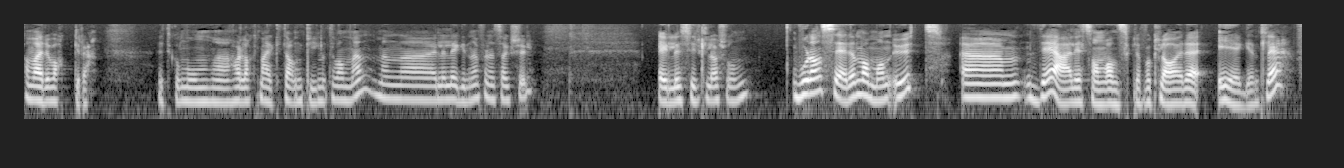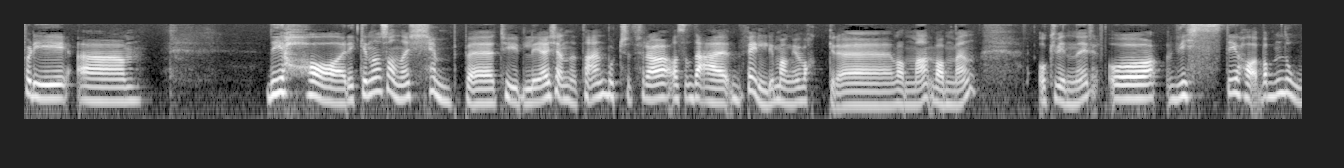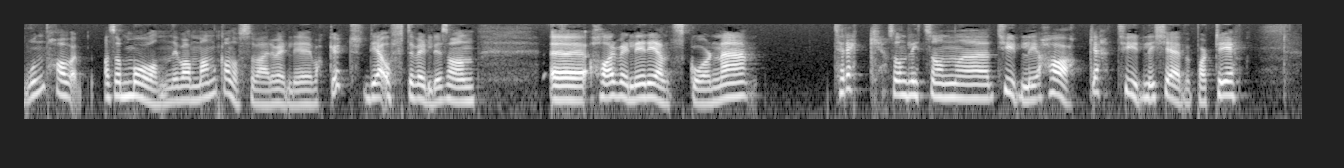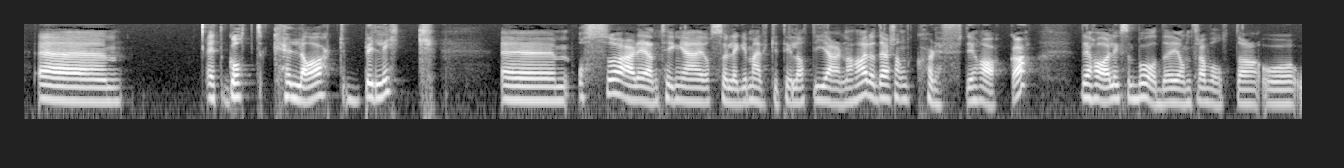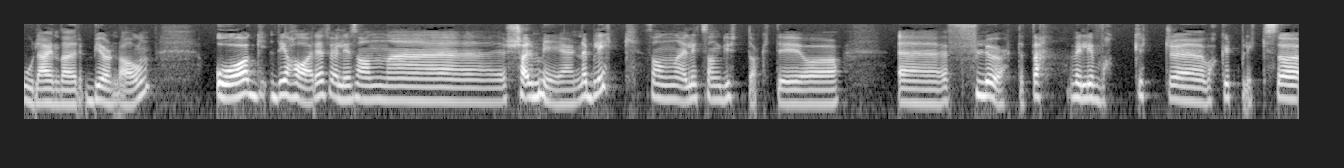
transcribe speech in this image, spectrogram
kan være vakre. Jeg vet ikke om noen har lagt merke til anklene til vannmenn, men, eller leggene for den saks skyld. Eller sirkulasjonen. Hvordan ser en vannmann ut? det er litt sånn vanskelig å forklare egentlig. Fordi de har ikke noen sånne kjempetydelige kjennetegn, bortsett fra altså Det er veldig mange vakre vannmenn og kvinner. Og hvis de har Noen har Altså månen i vannmannen kan også være veldig vakkert. De er ofte veldig sånn uh, Har veldig renskårne trekk. Sånn litt sånn uh, tydelig hake. Tydelig kjeveparti. Uh, et godt, klart blikk. Um, og så er det en ting jeg også legger merke til at de gjerne har, og det er sånn kløft i haka. Det har liksom både John Travolta og Ola Eindar Bjørndalen. Og de har et veldig sånn eh, sjarmerende uh, blikk. Sånn, litt sånn gutteaktig og uh, flørtete. Veldig vakkert, uh, vakkert blikk. Så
